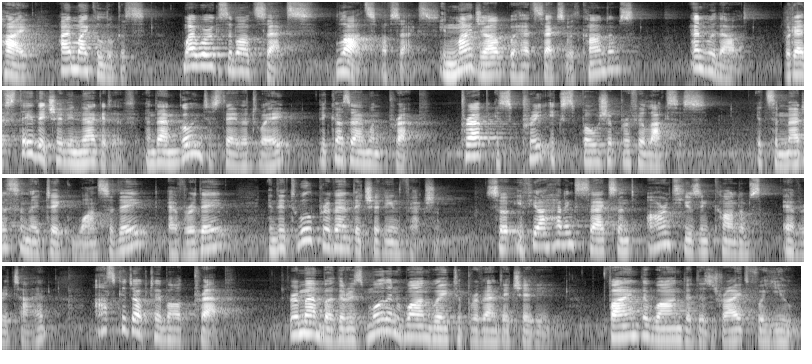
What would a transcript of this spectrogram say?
Hi, I'm Michael Lucas. My work is about sex, lots of sex. In my job, we had sex with condoms and without. But I've stayed HIV negative and I'm going to stay that way because I'm on PrEP. PrEP is pre exposure prophylaxis. It's a medicine I take once a day, every day, and it will prevent HIV infection. So if you are having sex and aren't using condoms every time, ask a doctor about PrEP. Remember, there is more than one way to prevent HIV. Find the one that is right for you.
